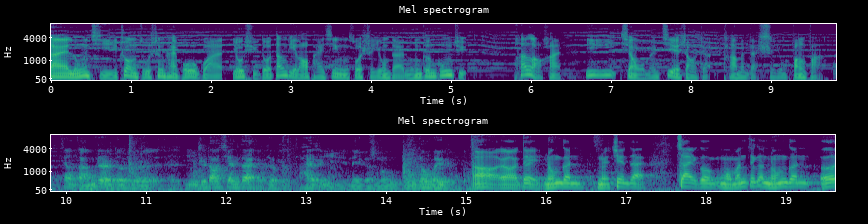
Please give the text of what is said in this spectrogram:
在龙脊壮族生态博物馆有许多当地老百姓所使用的农耕工具，潘老汉一一向我们介绍着他们的使用方法。像咱们这儿就是呃一直到现在，就是还是以那个农农耕为主。啊啊，对，农耕，那现在再一个，我们这个农耕，而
